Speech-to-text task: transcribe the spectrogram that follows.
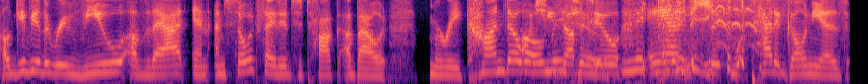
I'll give you the review of that, and I'm so excited to talk about. Marie Kondo, what Oh, she's up too. to, Me and the, Patagonia's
